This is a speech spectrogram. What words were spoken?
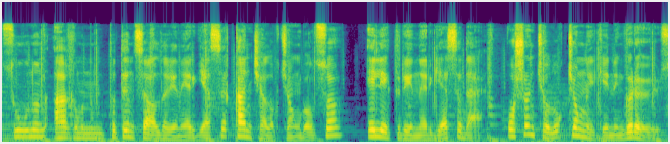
Суунун агымынын потенциалдык энергиясы канчалык чоң болсо электр энергиясы да ошончолук чоң экенин көрөбүз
